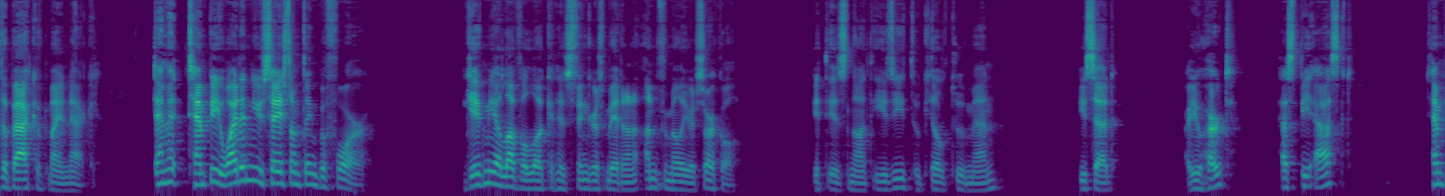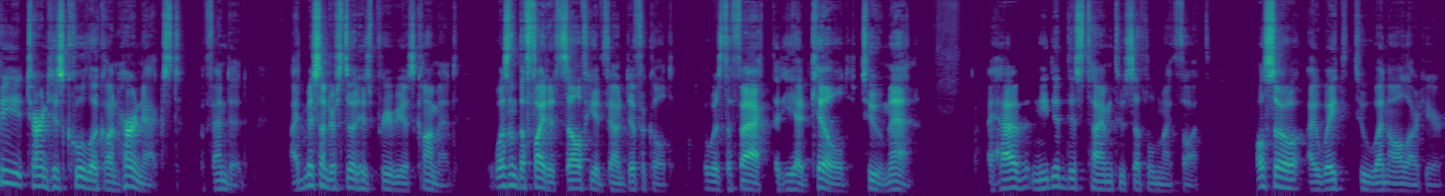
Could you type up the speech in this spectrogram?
the back of my neck. Damn it, Tempi, why didn't you say something before? He gave me a level look and his fingers made an unfamiliar circle. It is not easy to kill two men. He said, Are you hurt? Hespe asked. Tempi turned his cool look on her next, offended. I'd misunderstood his previous comment. It wasn't the fight itself he had found difficult, it was the fact that he had killed two men. I have needed this time to settle my thought. Also, I wait to when all are here.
